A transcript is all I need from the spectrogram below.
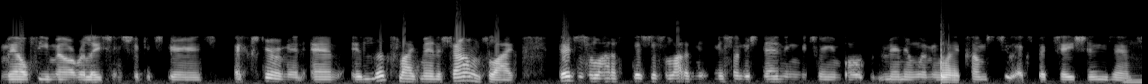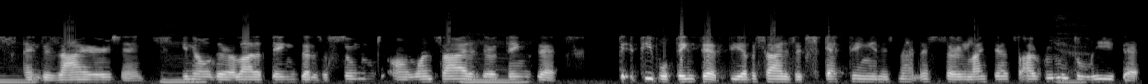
male female relationship experience experiment, and it looks like, man, it sounds like there's just a lot of there's just a lot of misunderstanding between both men and women when it comes to expectations and mm. and desires, and mm. you know there are a lot of things that is assumed on one side, mm. and there are mm. things that th- people think that the other side is expecting, and it's not necessarily like that. So I really yeah. believe that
